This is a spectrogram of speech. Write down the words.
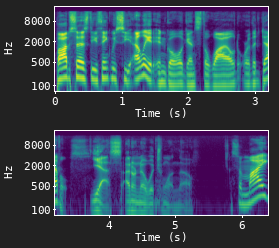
Bob says, "Do you think we see Elliott in goal against the Wild or the Devils?" Yes. I don't know which one, though. So my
